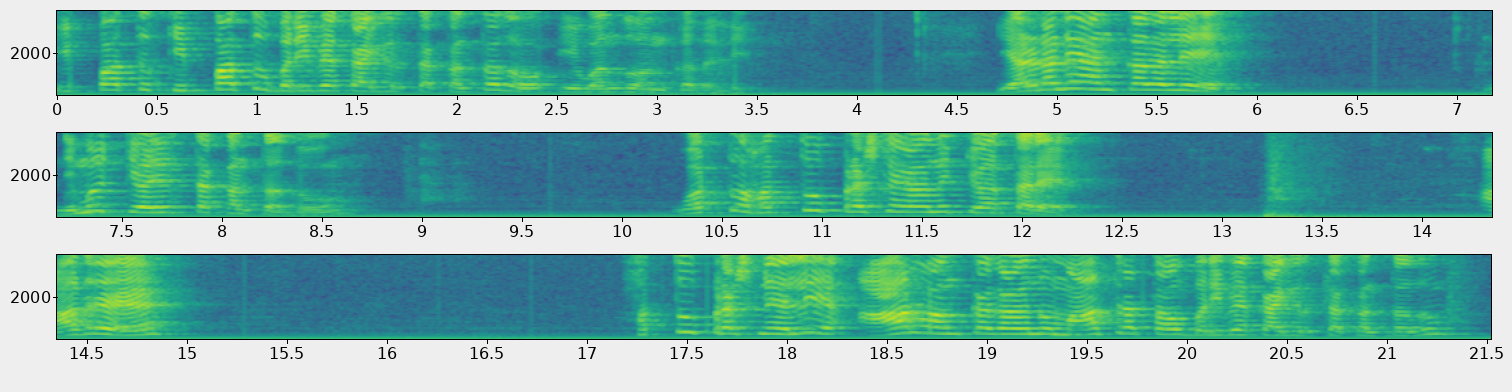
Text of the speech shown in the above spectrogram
ಇಪ್ಪತ್ತಕ್ಕಿಪ್ಪತ್ತು ಬರಿಬೇಕಾಗಿರ್ತಕ್ಕಂಥದ್ದು ಈ ಒಂದು ಅಂಕದಲ್ಲಿ. ಎರಡನೇ ಅಂಕದಲ್ಲಿ ನಿಮಗೆ ಕೇಳಿರ್ತಕ್ಕಂಥದ್ದು, ಒಟ್ಟು ಹತ್ತು ಪ್ರಶ್ನೆಗಳನ್ನು ಕೇಳ್ತಾರೆ. ಆದರೆ, ಹತ್ತು ಪ್ರಶ್ನೆಯಲ್ಲಿ ಆರು ಅಂಕಗಳನ್ನು ಮಾತ್ರ ತಾವು ಬರಿಬೇಕಾಗಿರ್ತಕ್ಕಂಥದ್ದು.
